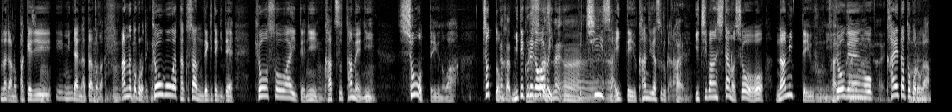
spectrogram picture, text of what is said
なんかあの、パッケージみたいになったとか、あんなところで競合がたくさんできてきて、競争相手に勝つために、小っていうのは、ちょっと見てくれが悪い。ね。小さいっていう感じがするから、はい。一番下の小を波っていうふうにはい。表現をはいはいはい変えたところが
